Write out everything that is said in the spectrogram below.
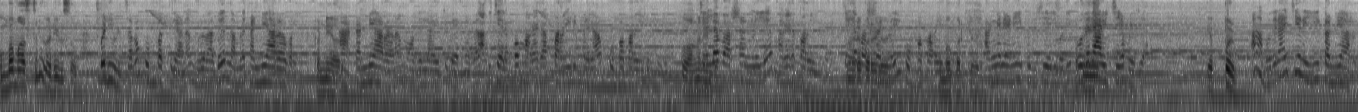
കുംഭമാസത്തിൽ വെടിയുത്സവം വെടി ഉത്സവം കുംഭത്തിലാണ്. അത് നമ്മൾ കന്യാറ പറയും. കണ്ണിയാറ് ആ കന്യാറാണ് മുതലായിട്ട് വരുന്നത്. അത് ചിലപ്പോൾ മകരപ്പറയിലും വരാം കുംഭപ്പറയിലും വരും. ചില വർഷങ്ങളിൽ മകരപ്പറയിൽ വരും. ചില വർഷങ്ങളിൽ കുംഭപ്പറയിൽ. അങ്ങനെയാണ് ഈ പുതുശ്ശേരി വഴി ബുധനാഴ്ചയെ വരിക. എപ്പോഴും? ആ ബുധനാഴ്ചയാണ് ഈ കന്യാറ്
